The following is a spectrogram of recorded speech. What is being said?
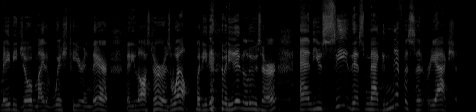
maybe Job might have wished here and there that he lost her as well, but he, didn't, but he didn't lose her. And you see this magnificent reaction.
